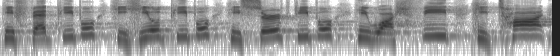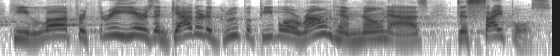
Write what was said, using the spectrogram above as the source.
He fed people, he healed people, he served people, he washed feet, he taught, he loved for three years and gathered a group of people around him known as disciples.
